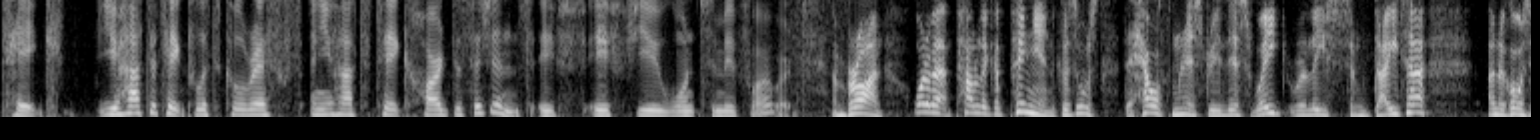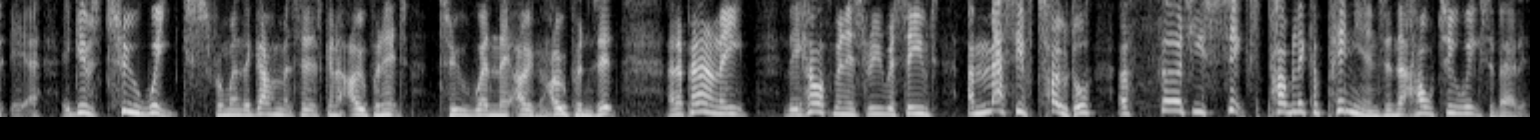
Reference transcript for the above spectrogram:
take you have to take political risks and you have to take hard decisions if if you want to move forward. And Brian, what about public opinion? Because the health ministry this week released some data. And of course, it, it gives two weeks from when the government said it's going to open it to when they o- mm. opens it. And apparently, the health ministry received a massive total of 36 public opinions in that whole two weeks about it.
